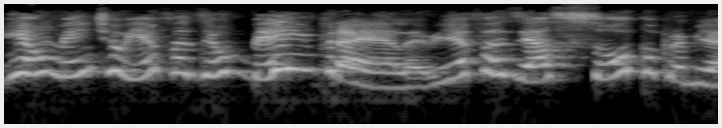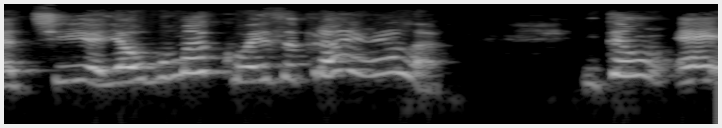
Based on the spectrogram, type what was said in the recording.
realmente eu ia fazer o bem para ela, eu ia fazer a sopa para minha tia e alguma coisa para ela. Então, é,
